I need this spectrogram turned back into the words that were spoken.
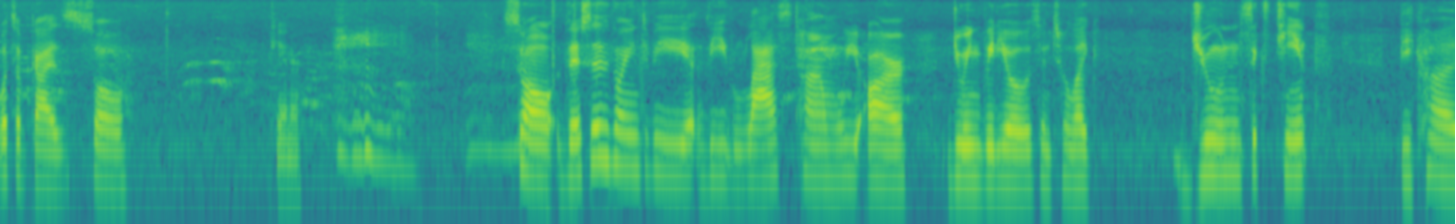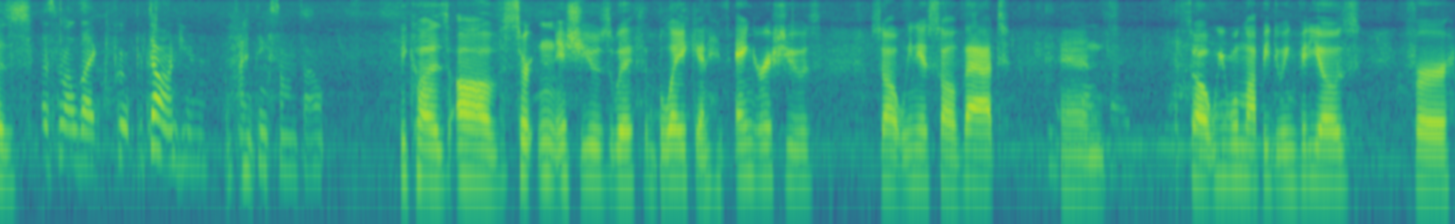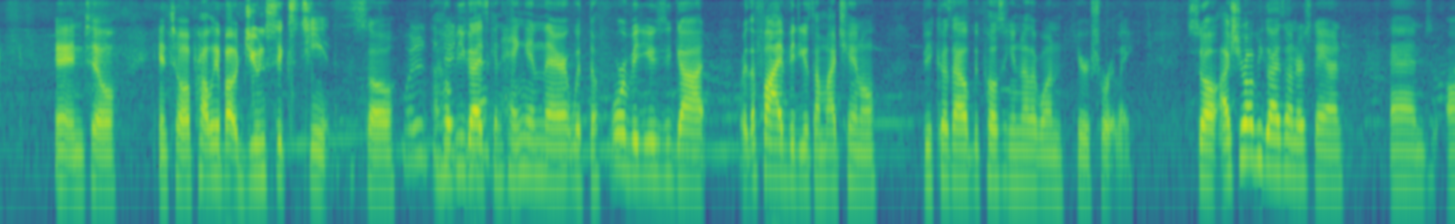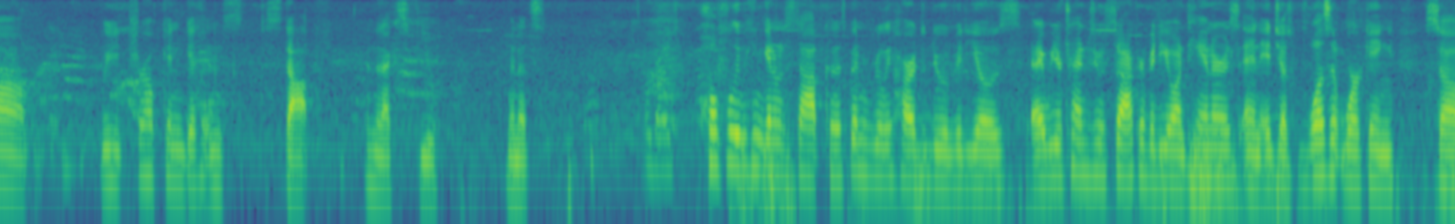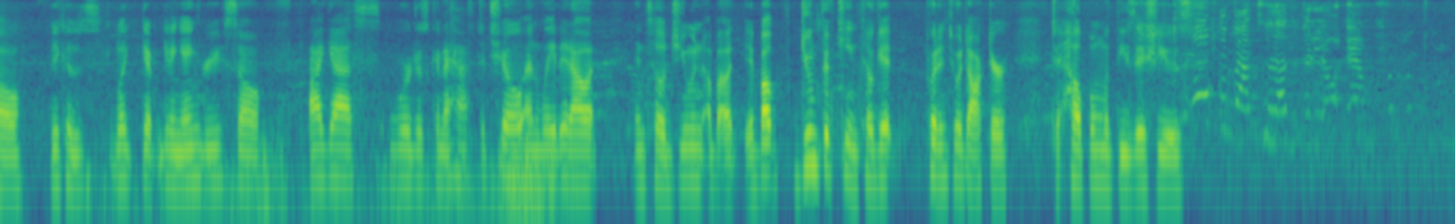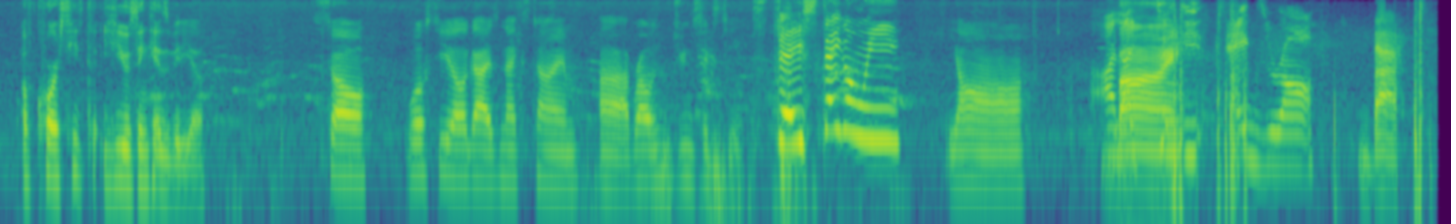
What's up, guys? So, Tanner. so, this is going to be the last time we are doing videos until like June 16th because It smells like poop down here. I think someone's out. because of certain issues with Blake and his anger issues. So, we need to solve that. And so, we will not be doing videos for until until probably about June 16th. So, I hope you guys can hang in there with the four videos you got, or the five videos on my channel, because I'll be posting another one here shortly. So I sure hope you guys understand, and um, we sure hope can get him to stop in the next few minutes. Hopefully we can get him to stop, because it's been really hard to do videos. Uh, we were trying to do a soccer video on Tanner's, and it just wasn't working, so, because, like, get, getting angry, so... I guess we're just gonna have to chill and wait it out until June about about June 15th. He'll get put into a doctor to help him with these issues. Welcome back to another video. Of course, he's using his video. So we'll see you all guys next time. Uh, around June 16th. Stay stegoey. Yeah. I Bye. like to eat eggs raw. Bye.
